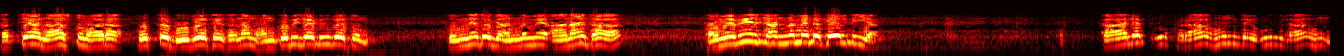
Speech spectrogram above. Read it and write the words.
ستیہ ناش تمہارا خود تو ڈوبے تھے سنم ہم کو بھی لے ڈوبے تم۔ تم نے تو جہنم میں آنا تھا، ہمیں بھی اس جہنم میں دکھیل دیا۔ کالت اخرا ہوں لا ہوں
